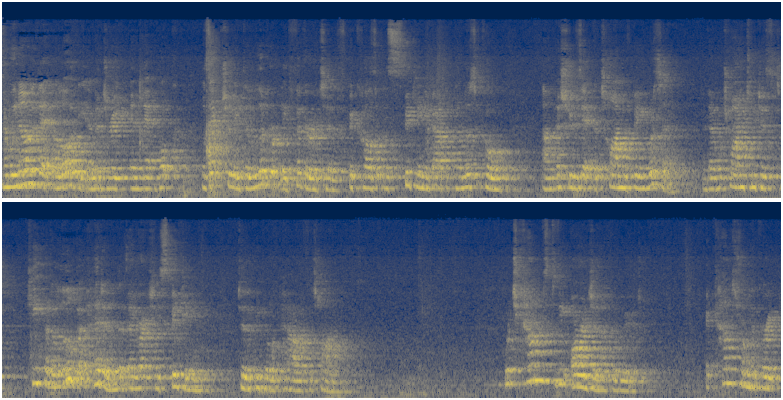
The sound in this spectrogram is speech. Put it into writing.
And we know that a lot of the imagery in that book was actually deliberately figurative because it was speaking about the political um, issues at the time of being written. And they were trying to just keep it a little bit hidden that they were actually speaking to the people of power at the time. Which comes to the origin of the word. It comes from the Greek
